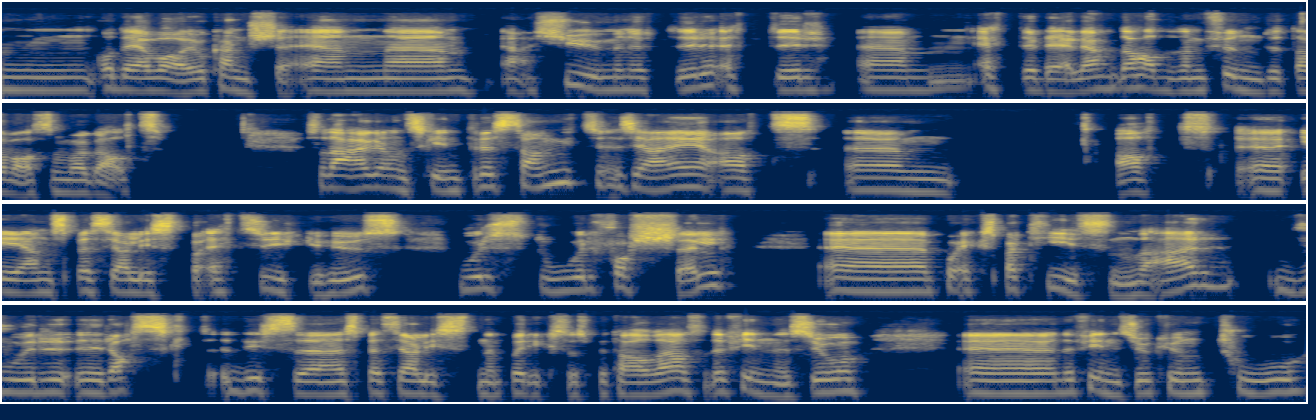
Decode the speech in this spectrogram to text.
um, Og det var jo kanskje en ja, 20 minutter etter, um, etter Delia. Da hadde de funnet ut av hva som var galt. Så det er ganske interessant, syns jeg, at um, at én uh, spesialist på ett sykehus, hvor stor forskjell eh, på ekspertisen det er, hvor raskt disse spesialistene på Rikshospitalet altså det, finnes jo, eh, det finnes jo kun to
